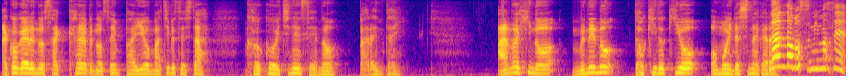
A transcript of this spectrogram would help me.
憧れのサッカー部の先輩を待ち伏せした高校1年生のバレンタイン。あの日の胸のドキドキを思い出しながら、何度もすみません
